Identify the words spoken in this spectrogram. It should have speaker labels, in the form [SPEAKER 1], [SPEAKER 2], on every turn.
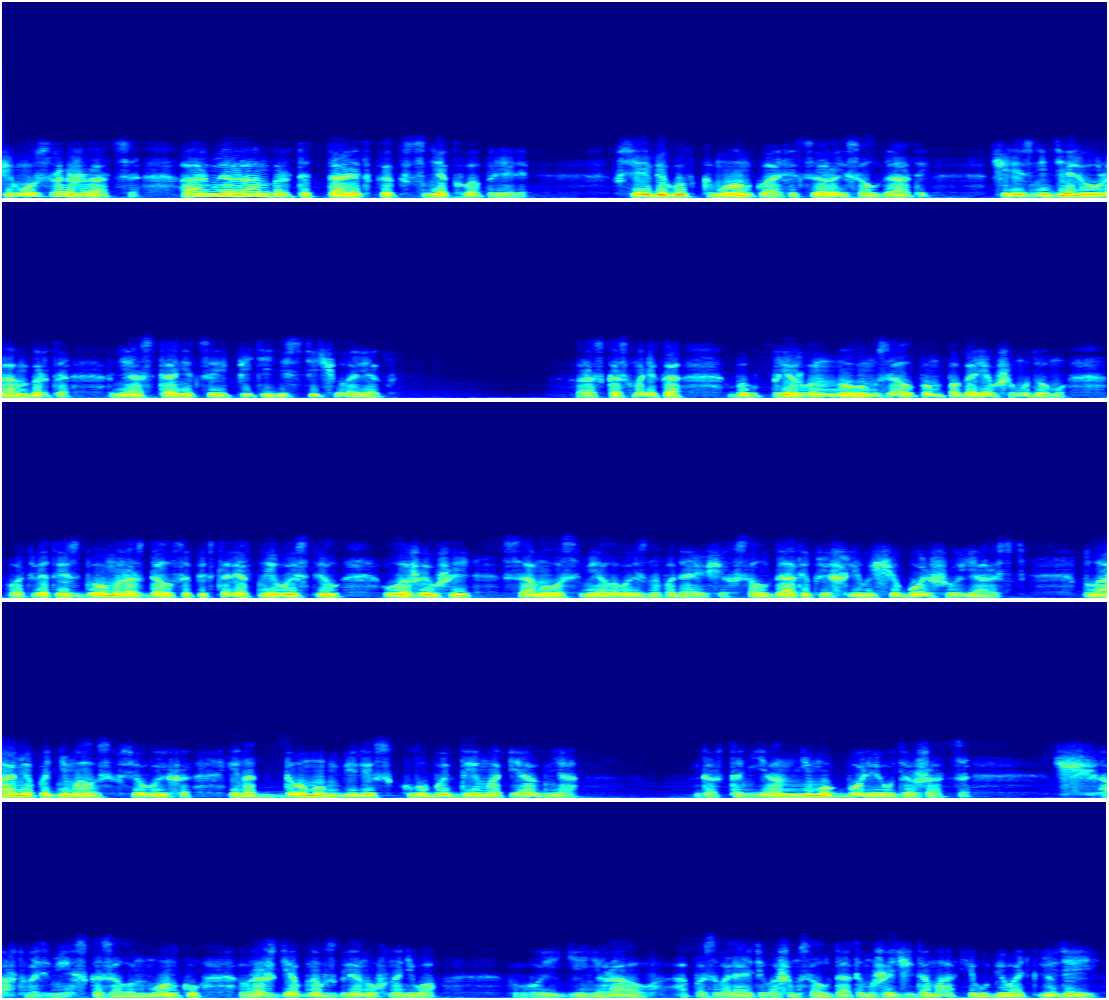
[SPEAKER 1] чему сражаться? Армия Ламберта тает, как снег в апреле. Все бегут к Монку, офицеры и солдаты. Через неделю у Ламберта не останется и 50 человек. Рассказ моряка был прерван новым залпом по горевшему дому. В ответ из дома раздался пистолетный выстрел, уложивший самого смелого из нападающих. Солдаты пришли в еще большую ярость. Пламя поднималось все выше, и над домом велись клубы дыма и огня. Д'Артаньян не мог более удержаться. «Черт возьми», — сказал он Монку, враждебно взглянув на него. «Вы генерал, а позволяете вашим солдатам жечь дома и убивать людей».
